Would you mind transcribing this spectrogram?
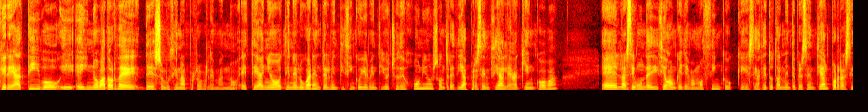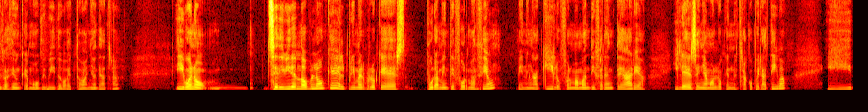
creativo e innovador de, solucionar problemas. ¿no? Este año tiene lugar entre el 25 y el 28 de junio, son tres días presenciales aquí en Cova. Es la segunda edición, aunque llevamos cinco, que se hace totalmente presencial por la situación que hemos vivido estos años de atrás. Y bueno, se divide en dos bloques. El primer bloque es puramente formación. Vienen aquí, los formamos en diferentes áreas y les enseñamos lo que es nuestra cooperativa. Y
